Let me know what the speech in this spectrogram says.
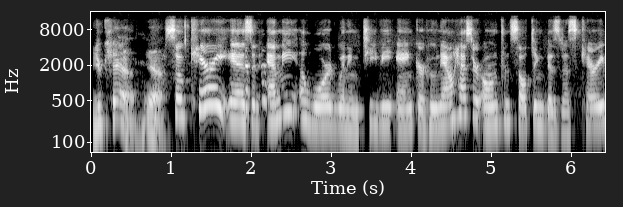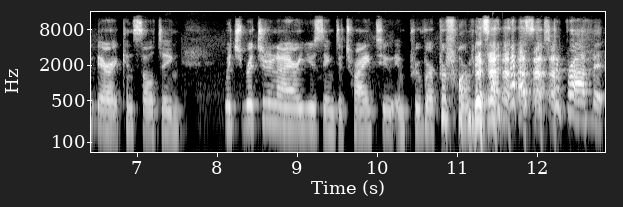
You can, yeah. So, Carrie is an Emmy award winning TV anchor who now has her own consulting business business, Carrie Barrett Consulting, which Richard and I are using to try to improve our performance on Passage to Profit.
